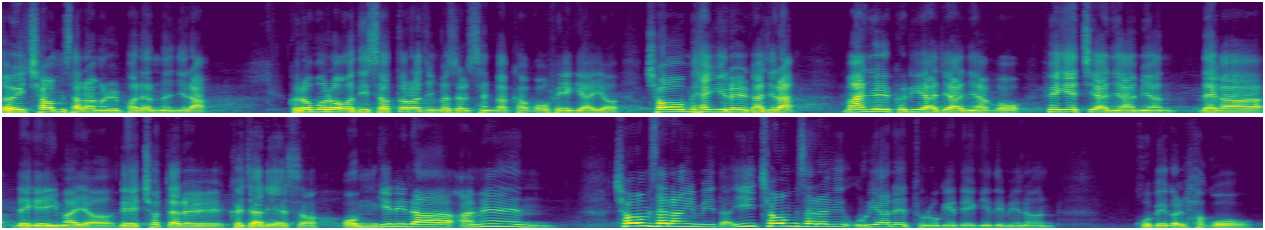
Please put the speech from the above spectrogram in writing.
너희 처음 사랑을 버렸느니라. 그러므로 어디서 떨어진 것을 생각하고 회개하여 처음 행위를 가지라. 만일 그리하지 아니하고 회개치 아니하면 내가 내게 임하여 내 촛대를 그 자리에서 옮기리라. 아멘. 처음 사랑입니다. 이 처음 사랑이 우리 안에 들어오게 되게 되면은 고백을 하고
